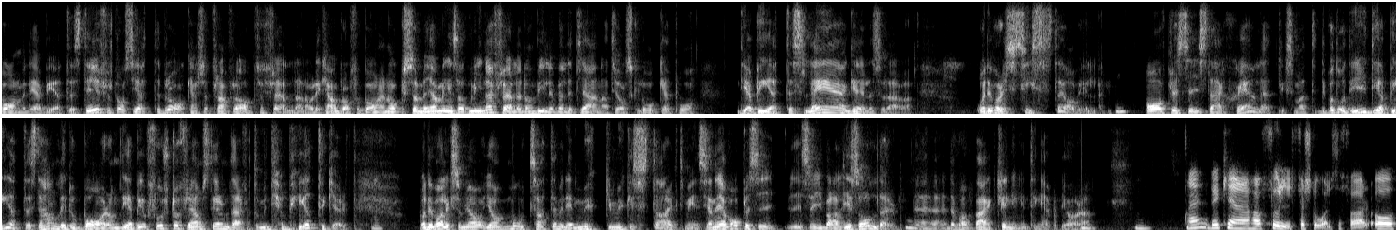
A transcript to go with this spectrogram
barn med diabetes. Det är förstås jättebra, kanske framförallt för föräldrarna och det kan vara bra för barnen också. Men jag minns att mina föräldrar de ville väldigt gärna att jag skulle åka på diabetesläger eller sådär. Och det var det sista jag ville. Av precis det här skälet. Liksom att, vadå, det är ju diabetes, det handlar ju då bara om diabetes. Först och främst är de där för att de är diabetiker. Mm. Och det var liksom, jag, jag motsatte mig det mycket, mycket starkt minns jag när jag var precis i Valjes ålder. Mm. Eh, det var verkligen ingenting jag ville göra. Mm. Nej, det kan jag ha full förståelse för. Och,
